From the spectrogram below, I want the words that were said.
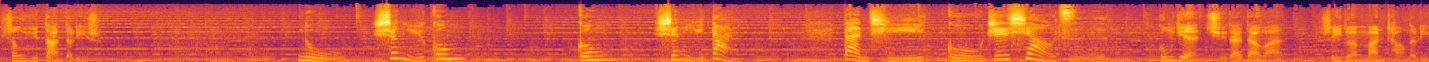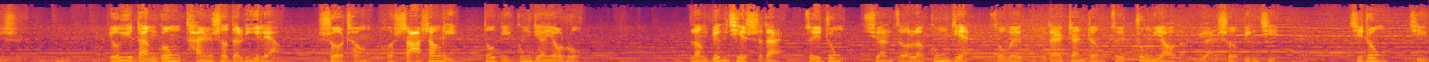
生于弹的历史。弩生于弓，弓生于弹。弹起古之孝子，弓箭取代弹丸是一段漫长的历史。由于弹弓弹射的力量、射程和杀伤力都比弓箭要弱，冷兵器时代最终选择了弓箭作为古代战争最重要的远射兵器。其中起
